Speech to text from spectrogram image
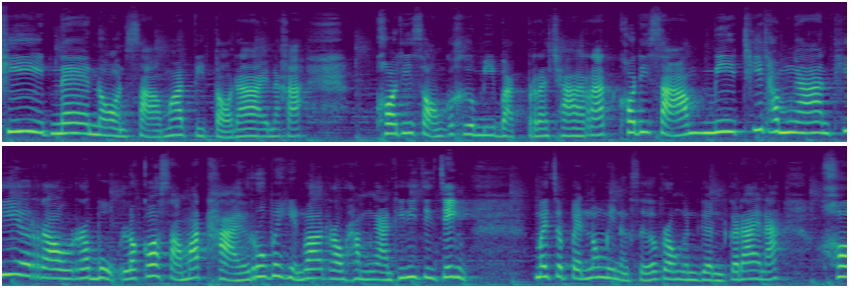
ที่แน่นอนสามารถติดต่อได้นะคะ ข้อที่ 2 ก็คือมีบัตรประชารัฐ ข้อที่ 3 มีที่ทำงานที่เราระบุแล้วก็สามารถถ่ายรูปให้เห็นว่าเราทำงานที่นี่จริง ๆ ไม่จะเป็นต้องมีหนังสือรับรองเงินเงินก็ได้นะ ข้อ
